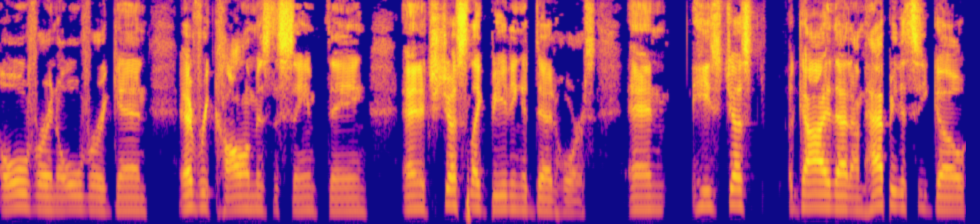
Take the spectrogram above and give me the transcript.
over and over again. Every column is the same thing, and it's just like beating a dead horse. And he's just a guy that I'm happy to see go.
